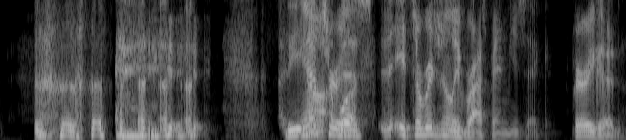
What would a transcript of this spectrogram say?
the No, answer well, is it's originally brass band music. very good.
